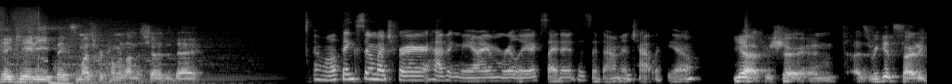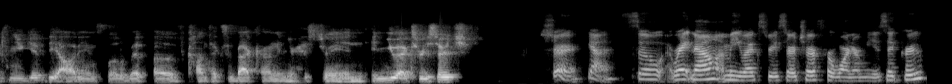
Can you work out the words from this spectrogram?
Hey, Katie, thanks so much for coming on the show today. Oh, well, thanks so much for having me. I'm really excited to sit down and chat with you. Yeah, for sure. And as we get started, can you give the audience a little bit of context and background in your history in, in UX research? Sure. Yeah. So right now, I'm a UX researcher for Warner Music Group.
